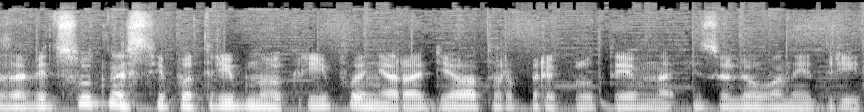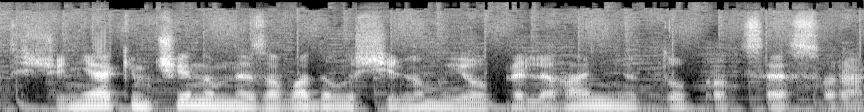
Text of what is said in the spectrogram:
За відсутності потрібного кріплення радіатор прикрутив на ізольований дріт, що ніяким чином не завадило щільному його приляганню до процесора.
